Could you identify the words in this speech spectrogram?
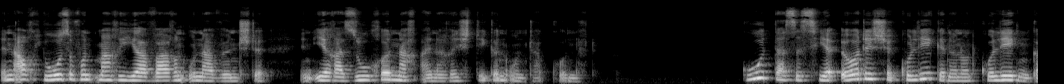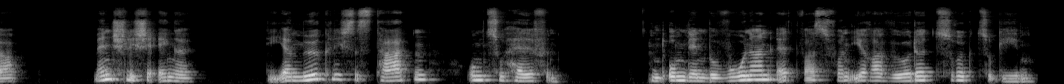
denn auch Josef und Maria waren Unerwünschte in ihrer Suche nach einer richtigen Unterkunft. Gut, dass es hier irdische Kolleginnen und Kollegen gab, menschliche Engel, die ihr Möglichstes taten, um zu helfen und um den Bewohnern etwas von ihrer Würde zurückzugeben.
